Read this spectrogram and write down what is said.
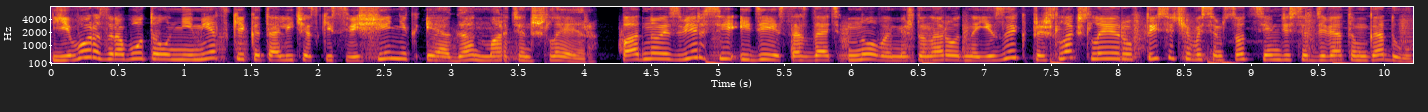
Его разработал немецкий католический священник Иоганн Мартин Шлейер. По одной из версий, идея создать новый международный язык пришла к Шлейеру в 1879 году,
